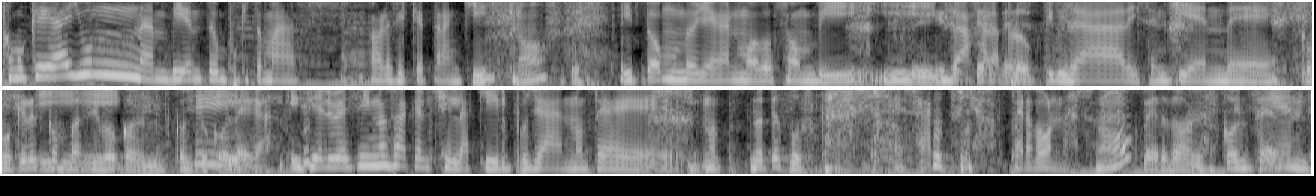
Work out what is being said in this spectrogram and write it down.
como que hay un ambiente un poquito más, ahora sí que tranqui, ¿no? Sí. Y todo el mundo llega en modo zombie y Sí, y baja la productividad y se entiende. Como que eres Y- compasivo con- con tu colega. Y si el vecino saca el chilaquil, pues ya no te... No, No te fuscas. exacto, ya. Perdonas, ¿no? Perdonas, concedes.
